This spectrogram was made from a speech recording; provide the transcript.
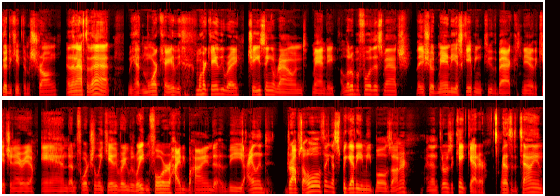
Good to keep them strong. And then after that, we had more Kaylee, more Kay Lee Ray chasing around Mandy. A little before this match, they showed Mandy escaping to the back near the kitchen area, and unfortunately, Kay Lee Ray was waiting for her, hiding behind uh, the island. Drops a whole thing of spaghetti and meatballs on her, and then throws a cake at her. As an Italian,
